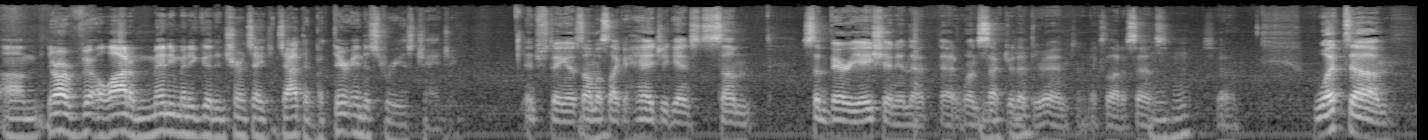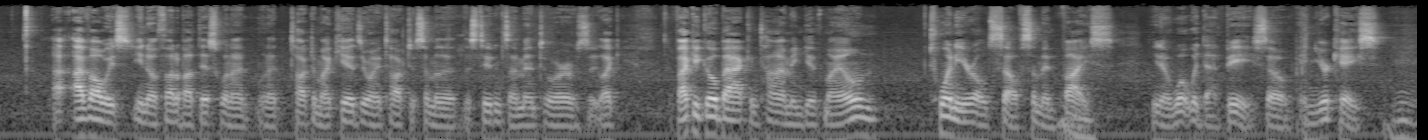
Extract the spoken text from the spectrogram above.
Um, there are a lot of many, many good insurance agents out there, but their industry is changing. Interesting. It's almost like a hedge against some some variation in that, that one sector mm-hmm. that they're in. It makes a lot of sense. Mm-hmm. So, what um, I, have always you know thought about this when I when I talk to my kids or when I talk to some of the, the students I mentor. It like if I could go back in time and give my own twenty year old self some advice, mm-hmm. you know, what would that be? So, in your case, mm-hmm.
